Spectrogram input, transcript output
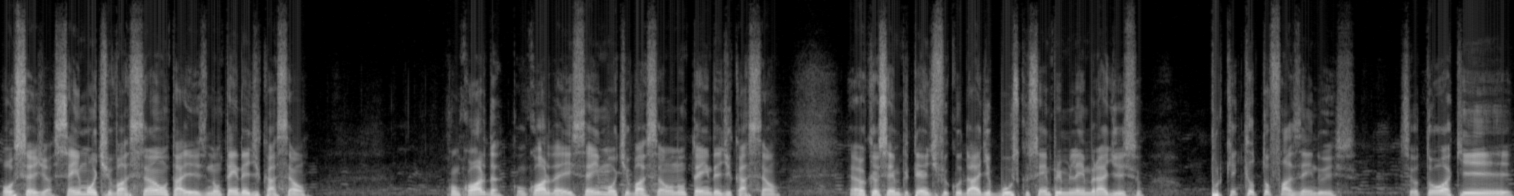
Ou seja, sem motivação, Thaís, não tem dedicação. Concorda? Concorda aí? Sem motivação não tem dedicação. É o que eu sempre tenho dificuldade, busco sempre me lembrar disso. Por que, que eu estou fazendo isso? Se eu estou aqui,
